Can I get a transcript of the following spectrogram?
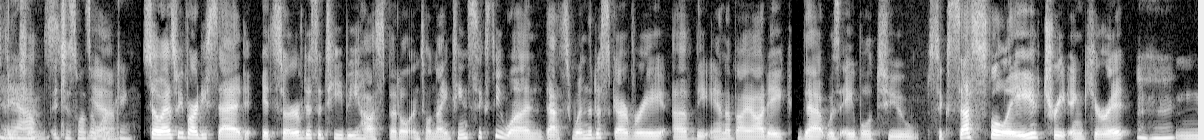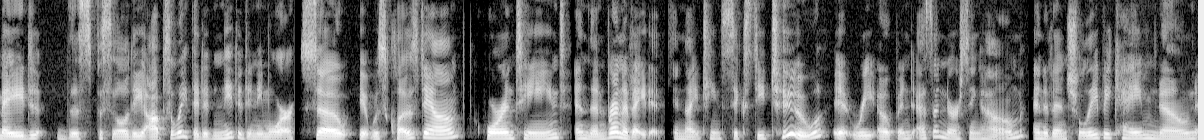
Yeah, intentions. it just wasn't Yeah. working. So, as we've already said, it served as a TB hospital until 1961. That's when the discovery of the antibiotic that was able to successfully treat and cure it hmm made this facility obsolete. They didn't need it anymore. So, it was closed down. Quarantined and then renovated. In 1962, it reopened as a nursing home and eventually became known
